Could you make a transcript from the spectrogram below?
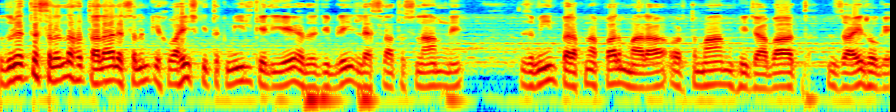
حضور اکتر صلی اللہ تعالیٰ علیہ وسلم کی خواہش کی تکمیل کے لیے حضرت جبریل علیہ السلاۃ السلام نے زمین پر اپنا پر مارا اور تمام حجابات زائل ہو گئے۔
